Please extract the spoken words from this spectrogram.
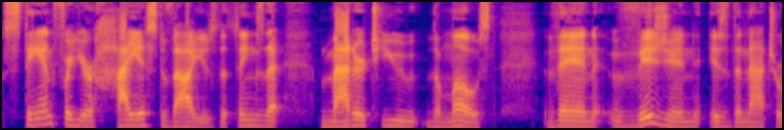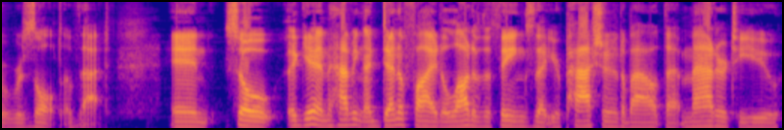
stand for your highest values, the things that matter to you the most, then vision is the natural result of that. And so again, having identified a lot of the things that you're passionate about that matter to you,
